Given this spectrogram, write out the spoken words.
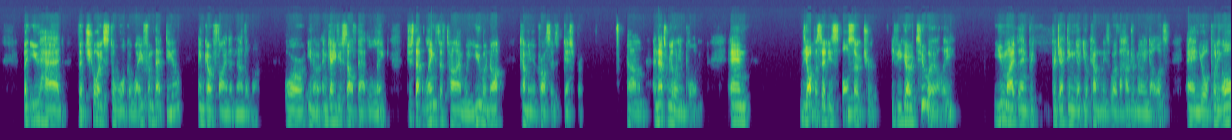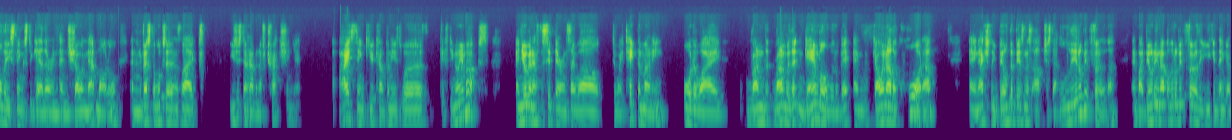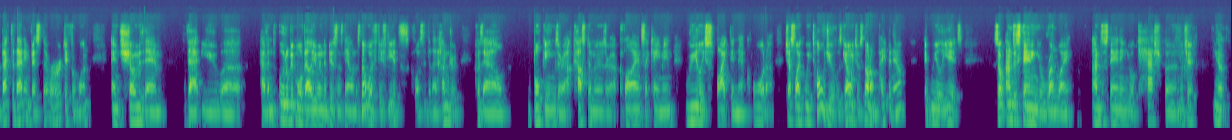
But you had the choice to walk away from that deal and go find another one. Or, you know, and gave yourself that length, just that length of time where you were not coming across as desperate. Um, and that's really important. And the opposite is also true. If you go too early, you might then be projecting that your company's worth $100 million and you're putting all these things together and, and showing that model and an investor looks at it and is like you just don't have enough traction yet i think your company's worth 50 million bucks and you're going to have to sit there and say well do i take the money or do i run run with it and gamble a little bit and go another quarter and actually build the business up just that little bit further and by building it up a little bit further, you can then go back to that investor or a different one and show them that you uh, have a little bit more value in the business now. And it's not worth 50, it's closer to that 100 because our bookings or our customers or our clients that came in really spiked in that quarter, just like we told you it was going to. It's not on paper now, it really is. So understanding your runway, understanding your cash burn, which are, you know,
